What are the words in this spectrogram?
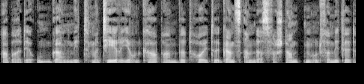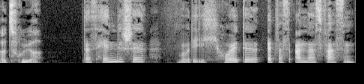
Aber der Umgang mit Materie und Körpern wird heute ganz anders verstanden und vermittelt als früher. Das Händische würde ich heute etwas anders fassen.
